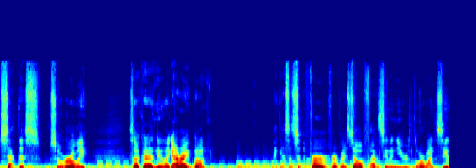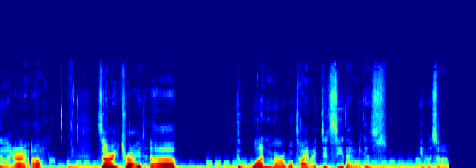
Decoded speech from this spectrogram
set this so early. So I kind of knew, like, all right, well, I guess it's for for myself. I haven't seen them in years. Laura wanted to see them. Like, all right, well, sorry, tried. Uh, the one memorable time I did see them because it was a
